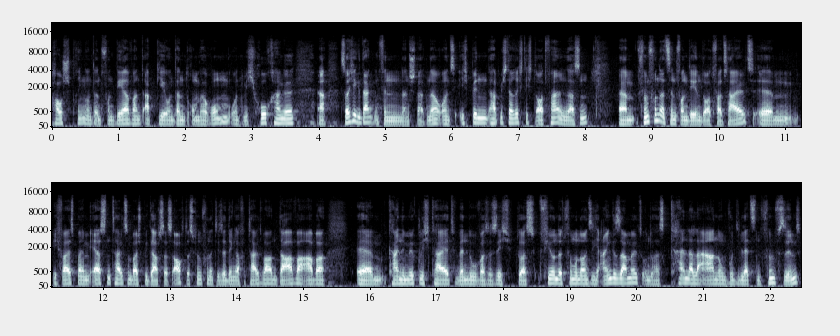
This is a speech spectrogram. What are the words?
Haus springe und dann von der Wand abgehe und dann drumherum und mich hochhange, ja, solche Gedanken finden dann statt. Ne? Und ich habe mich da richtig dort fallen lassen. Ähm, 500 sind von denen dort verteilt. Ähm, ich weiß, beim ersten Teil zum Beispiel gab es das auch, dass 500 dieser Dinger verteilt waren. Da war aber ähm, keine Möglichkeit, wenn du, was weiß ich, du hast 495 eingesammelt und du hast keinerlei Ahnung, wo die letzten fünf sind,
